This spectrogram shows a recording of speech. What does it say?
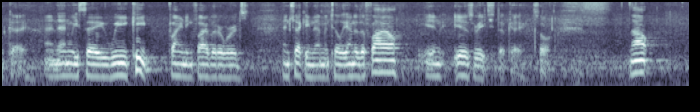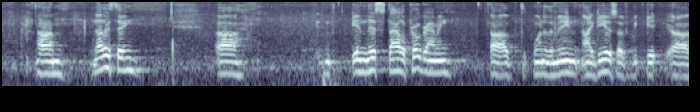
Okay, and then we say we keep finding five-letter words and checking them until the end of the file in, is reached. Okay, so now um, another thing. Uh, in this style of programming, uh, one of the main ideas of, uh,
